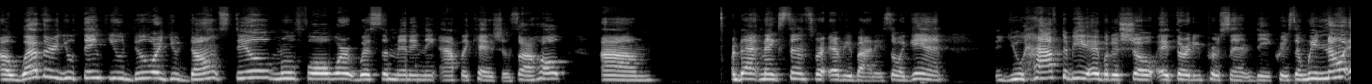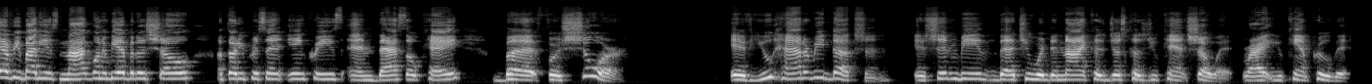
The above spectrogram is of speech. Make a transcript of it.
uh, whether you think you do or you don't, still move forward with submitting the application. So I hope um, that makes sense for everybody. So again, you have to be able to show a 30% decrease. And we know everybody is not going to be able to show a 30% increase, and that's okay. But for sure, if you had a reduction It shouldn't be that you were denied because just because you can't show it, right? You can't prove it.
